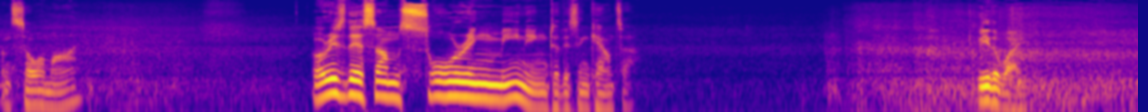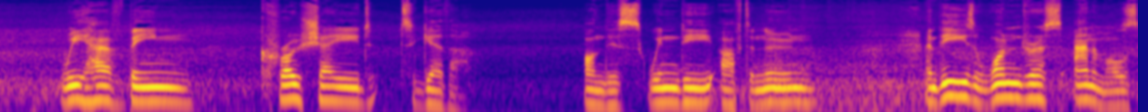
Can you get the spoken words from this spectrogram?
and so am I? Or is there some soaring meaning to this encounter? Either way, we have been crocheted together on this windy afternoon, and these wondrous animals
